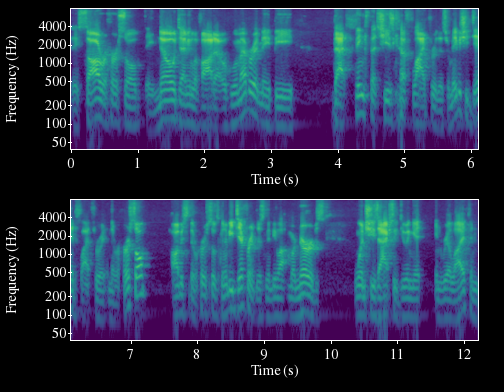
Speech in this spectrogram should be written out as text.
They saw a rehearsal. They know Demi Lovato, whomever it may be, that thinks that she's going to fly through this, or maybe she did fly through it in the rehearsal. Obviously, the rehearsal is going to be different. There's going to be a lot more nerves when she's actually doing it in real life. And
